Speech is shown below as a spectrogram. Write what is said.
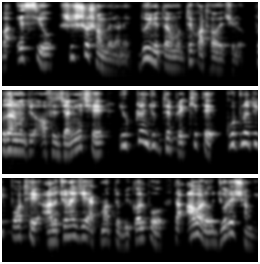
বা এসসিও শীর্ষ সম্মেলনে দুই নেতার মধ্যে কথা হয়েছিল। প্রধানমন্ত্রীর অফিস জানিয়েছে, ইউক্রেন যুদ্ধের প্রেক্ষিতে কূটনৈতিক পথে আলোচনায় যে একমাত্র বিকল্প, তা আবারও জোরের সঙ্গে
